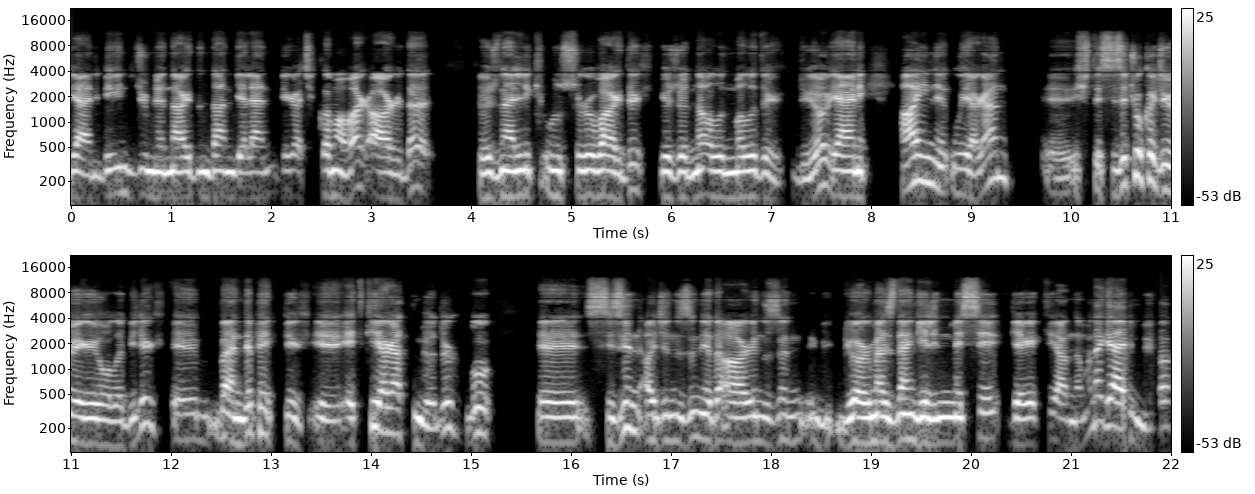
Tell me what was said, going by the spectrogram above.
yani birinci cümlenin ardından gelen bir açıklama var. Ağrıda öznellik unsuru vardır, göz önüne alınmalıdır diyor. Yani aynı uyaran işte size çok acı veriyor olabilir. E, ben de pek bir e, etki yaratmıyordur. Bu sizin acınızın ya da ağrınızın görmezden gelinmesi gerektiği anlamına gelmiyor.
